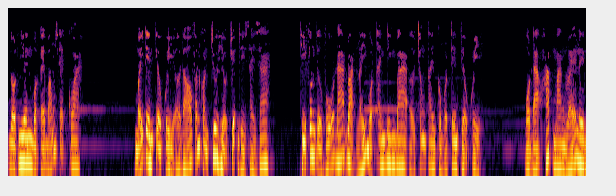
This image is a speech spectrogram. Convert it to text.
đột nhiên một cái bóng xẹt qua. Mấy tên tiểu quỷ ở đó vẫn còn chưa hiểu chuyện gì xảy ra, thì Phương Tử Vũ đã đoạt lấy một thanh đinh ba ở trong tay của một tên tiểu quỷ một đạo hắc mang lóe lên,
